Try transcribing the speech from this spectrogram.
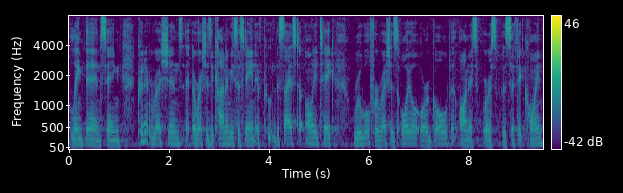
LinkedIn saying, couldn't Russians uh, Russia's economy sustain if Putin decides to only take ruble for Russia's oil or gold on a, or a specific coin,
